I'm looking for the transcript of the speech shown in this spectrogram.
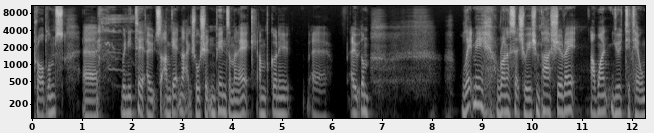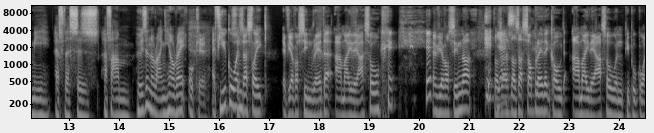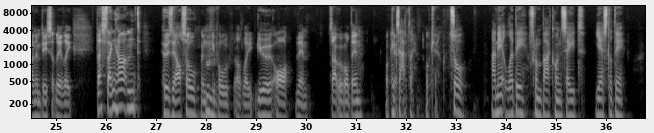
problems, uh, we need to out. So I'm getting actual shooting pains in my neck. I'm going to uh, out them. Let me run a situation past you, right? I want you to tell me if this is, if I'm, who's in the ring here, right? Okay. If you go So in, is this like, have you ever seen Reddit, Am I the Asshole? have you ever seen that? There's, Yes. a, there's a subreddit called Am I the Asshole? And people go in and basically like, this thing happened, who's the asshole? And Mm-hmm. people are like, you or them. Is that what we're doing? Okay. exactly. Okay. So I met Libby from Back Onside yesterday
